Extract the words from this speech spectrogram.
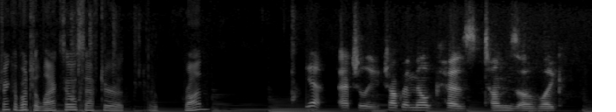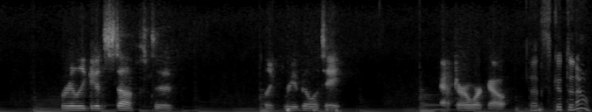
drink a bunch of lactose after a, a run? Yeah, actually, chocolate milk has tons of like really good stuff to like rehabilitate after a workout. That's good to know.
